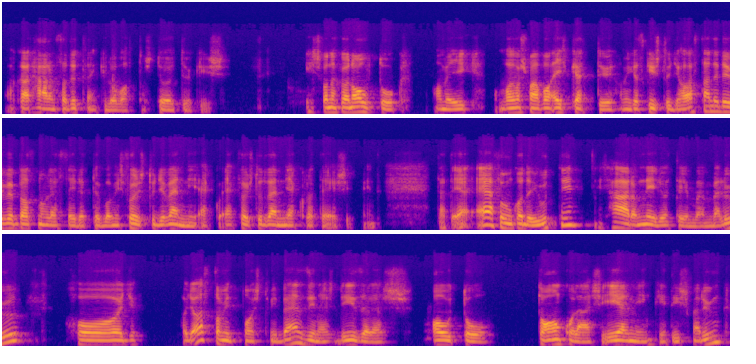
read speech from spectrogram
akár 350 kW-os töltők is. És vannak olyan autók, amelyik, most már van egy-kettő, amik ezt ki is tudja használni, de jövőben azt mondom lesz egyre több, amit föl is tudja venni, föl is tud venni ekkora teljesítményt. Tehát el fogunk oda jutni, egy három-négy-öt évben belül, hogy, hogy azt, amit most mi benzines, dízeles autó tankolási élményként ismerünk,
